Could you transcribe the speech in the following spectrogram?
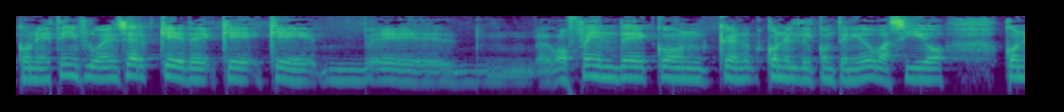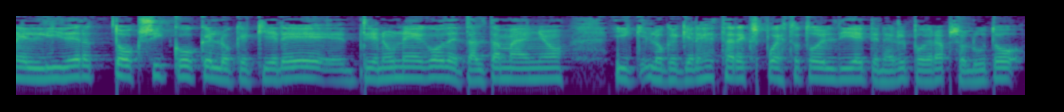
con este influencer que, de, que, que eh, ofende con, con, el del contenido vacío, con el líder tóxico que lo que quiere, tiene un ego de tal tamaño y lo que quiere es estar expuesto todo el día y tener el poder absoluto.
